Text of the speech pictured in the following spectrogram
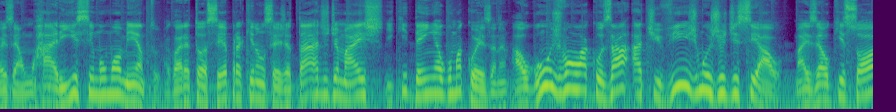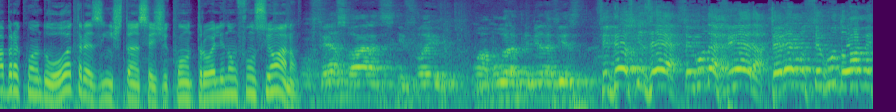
Pois é, um raríssimo momento. Agora é torcer para que não seja tarde demais e que deem alguma coisa, né? Alguns vão acusar ativismo judicial, mas é o que sobra quando outras instâncias de controle não funcionam. Confesso, Aras, que foi um amor à primeira vista. Se Deus quiser, segunda-feira, teremos o segundo homem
